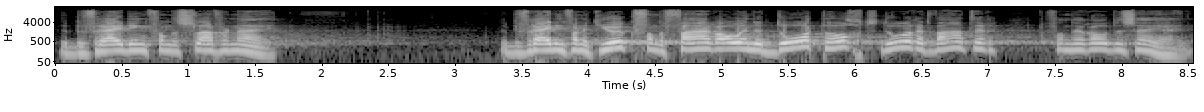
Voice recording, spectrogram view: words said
De bevrijding van de slavernij. De bevrijding van het juk van de farao en de doortocht door het water van de Rode Zee heen.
